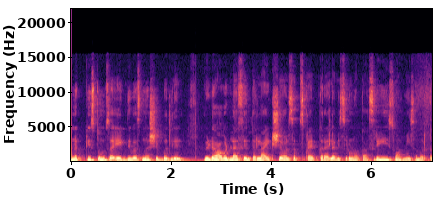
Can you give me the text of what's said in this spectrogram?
नक्कीच तुमचं एक दिवस नशीब बदलेल. व्हिडिओ आवडला असेल तर लाईक शेअर सबस्क्राईब करायला विसरू नका. श्री स्वामी समर्थ.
